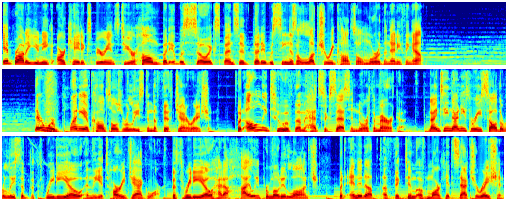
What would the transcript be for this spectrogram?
It brought a unique arcade experience to your home, but it was so expensive that it was seen as a luxury console more than anything else. There were plenty of consoles released in the fifth generation, but only two of them had success in North America. 1993 saw the release of the 3DO and the Atari Jaguar. The 3DO had a highly promoted launch, but ended up a victim of market saturation.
